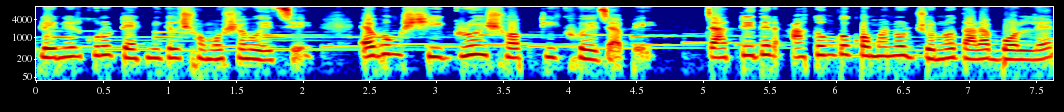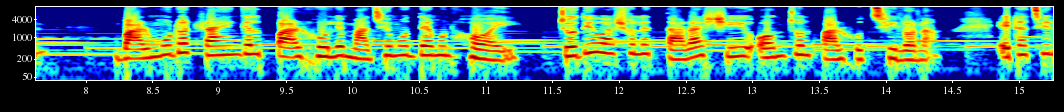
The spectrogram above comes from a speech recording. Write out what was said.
প্লেনের কোনো টেকনিক্যাল সমস্যা হয়েছে এবং শীঘ্রই সব ঠিক হয়ে যাবে। যাত্রীদের আতঙ্ক কমানোর জন্য তারা বললেন, বারমুডা ট্রায়াঙ্গেল পার হলে মাঝে মধ্যে এমন হয়, যদিও আসলে তারা সেই অঞ্চল পার হচ্ছিল না। এটা ছিল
